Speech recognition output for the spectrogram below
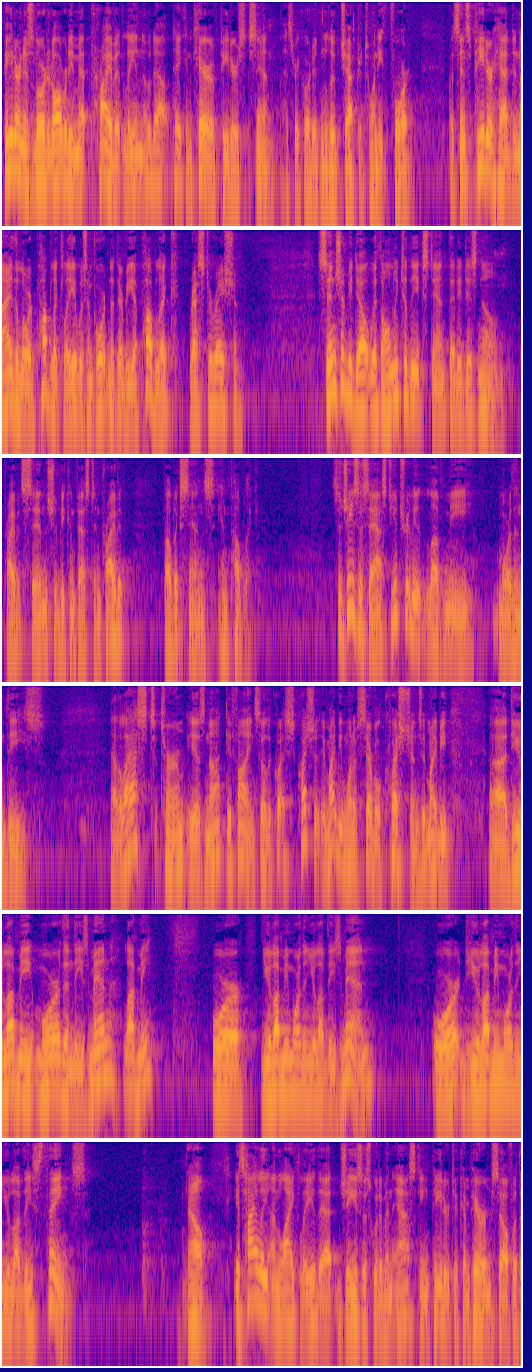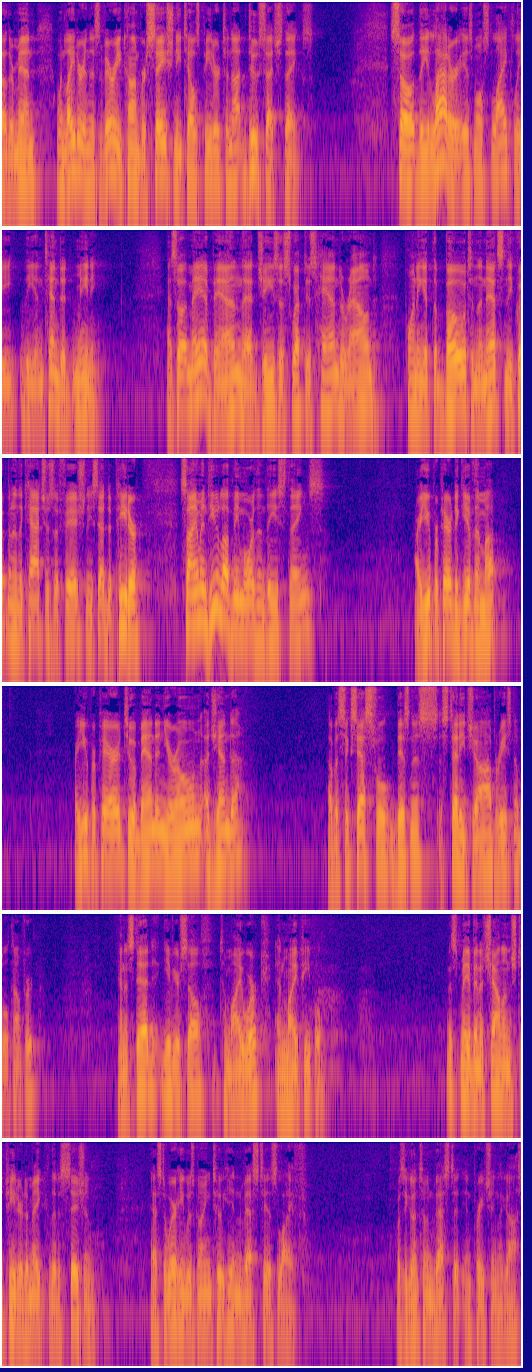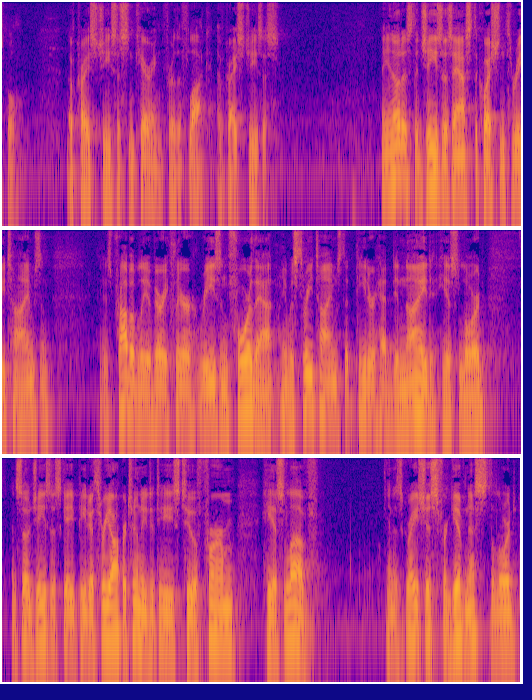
Peter and his Lord had already met privately and no doubt taken care of Peter's sin. That's recorded in Luke chapter 24. But since Peter had denied the Lord publicly, it was important that there be a public restoration. Sin should be dealt with only to the extent that it is known. Private sins should be confessed in private, public sins in public. So Jesus asked, Do you truly love me more than these? Now, the last term is not defined. So the question, it might be one of several questions. It might be, uh, Do you love me more than these men love me? Or do you love me more than you love these men? Or do you love me more than you love these things? Now, it's highly unlikely that Jesus would have been asking Peter to compare himself with other men when later in this very conversation he tells Peter to not do such things. So the latter is most likely the intended meaning. And so it may have been that Jesus swept his hand around, pointing at the boat and the nets and the equipment and the catches of fish, and he said to Peter, Simon, do you love me more than these things? Are you prepared to give them up? Are you prepared to abandon your own agenda of a successful business, a steady job, reasonable comfort, and instead give yourself to my work and my people? This may have been a challenge to Peter to make the decision as to where he was going to invest his life. Was he going to invest it in preaching the gospel of Christ Jesus and caring for the flock of Christ Jesus? Now, you notice that Jesus asked the question three times, and there's probably a very clear reason for that. It was three times that Peter had denied his Lord. And so Jesus gave Peter three opportunities to affirm his love. In his gracious forgiveness, the Lord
